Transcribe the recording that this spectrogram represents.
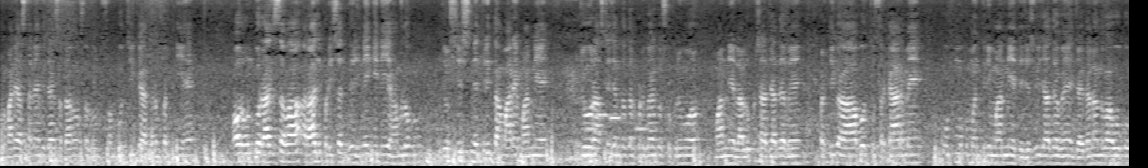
हमारे स्थानीय विधायक सदानंद शंभू जी के धर्मपत्नी है और उनको राज्यसभा, राज्य परिषद भेजने के लिए हम लोग जो शीर्ष नेतृत्व हमारे मान्य जो राष्ट्रीय जनता दल परिवार के सुप्रीमो माननीय लालू प्रसाद यादव हैं प्रतिभा अब तो सरकार में उप मुख्यमंत्री माननीय तेजस्वी यादव हैं, जगदानंद बाबू को,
